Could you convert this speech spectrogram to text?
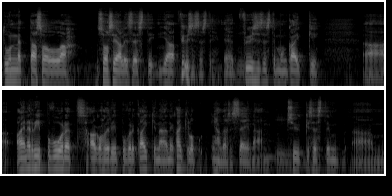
tunnetasolla, sosiaalisesti ja fyysisesti. Et fyysisesti mun kaikki aineriippuvuudet, alkoholiriippuvuudet, kaikki nämä, ne kaikki loppu ihan täysin seinään. Psyykkisesti um,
